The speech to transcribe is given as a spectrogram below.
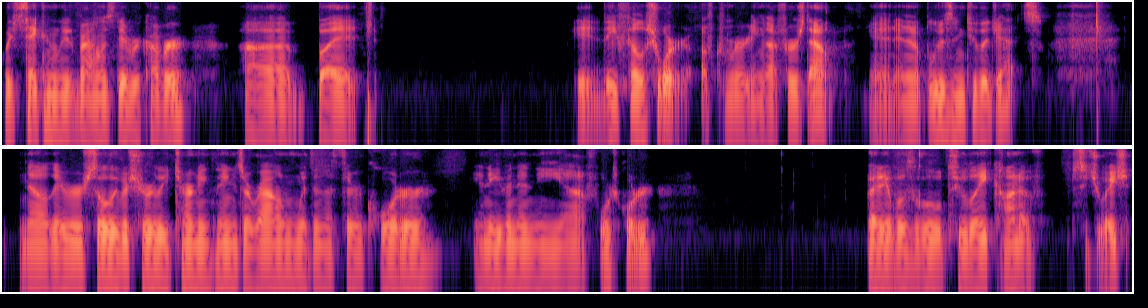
which technically the Browns did recover, uh, but it, they fell short of converting that first down and ended up losing to the Jets. Now they were slowly but surely turning things around within the third quarter and even in the uh, fourth quarter, but it was a little too late, kind of situation.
